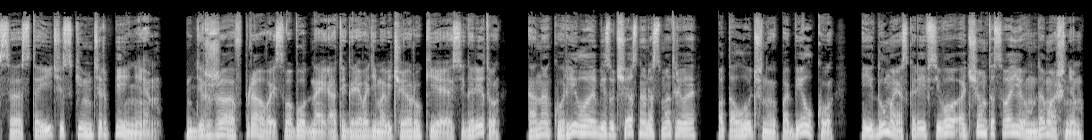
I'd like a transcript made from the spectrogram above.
со стоическим терпением. Держа в правой, свободной от Игоря Вадимовича руке сигарету, она курила, безучастно рассматривая потолочную побелку и думая, скорее всего, о чем-то своем, домашнем,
